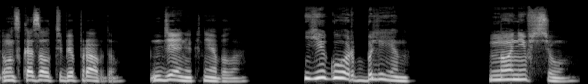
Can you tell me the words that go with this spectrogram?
Он сказал тебе правду. Денег не было. Егор, блин. Но не всю.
